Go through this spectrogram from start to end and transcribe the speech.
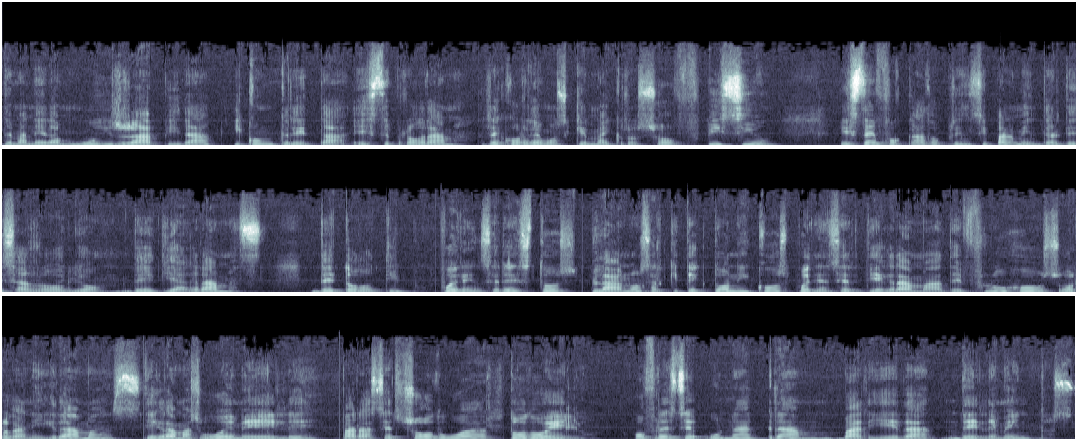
de manera muy rápida y concreta este programa. Recordemos que Microsoft Visio está enfocado principalmente al desarrollo de diagramas de todo tipo. Pueden ser estos planos arquitectónicos, pueden ser diagramas de flujos, organigramas, diagramas UML para hacer software, todo ello. Ofrece una gran variedad de elementos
